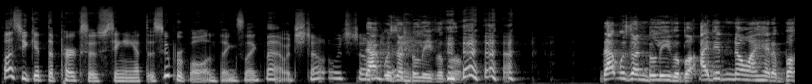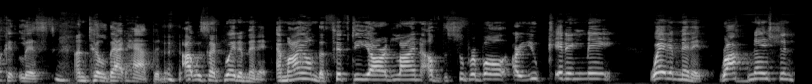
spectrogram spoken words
Plus, you get the perks of singing at the Super Bowl and things like that, which don't, which don't. That was unbelievable. that was unbelievable. I didn't know I had a bucket list until that happened. I was like, wait a minute, am I on the 50 yard line of the Super Bowl? Are you kidding me? Wait a minute, Roc Nation,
